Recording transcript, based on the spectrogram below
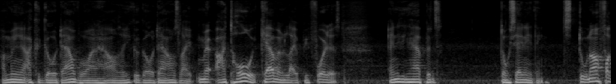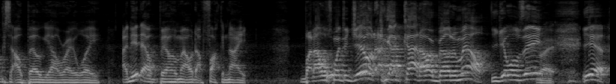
I mean, I could go down for one house, or he could go down. I was like, I told Kevin like before this, anything happens, don't say anything. Just do not fucking say I'll bail you out right away. I did out bail him out that fucking night, but I was went to jail. I got caught. I would bail him out. You get what I'm saying? Right. Yeah.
